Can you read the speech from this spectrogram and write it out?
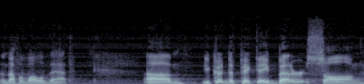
enough of all of that. Um, you couldn't have picked a better song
